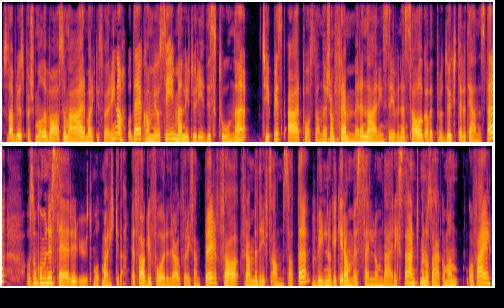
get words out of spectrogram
Så da blir jo spørsmålet hva som er markedsføring, da. Og det kan vi jo si med en litt juridisk tone Typisk er påstander som fremmer en næringsdrivende salg av et produkt eller tjeneste, og som kommuniserer ut mot markedet. Et faglig foredrag f.eks. For fra, fra en bedrifts ansatte vil nok ikke rammes selv om det er eksternt, men også her kan man gå feil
